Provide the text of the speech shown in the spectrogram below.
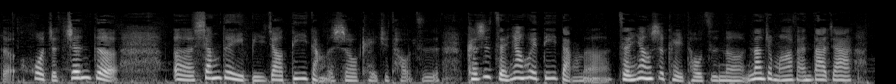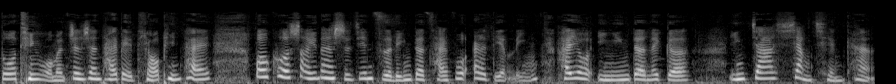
的，或者真的。呃，相对比较低档的时候可以去投资，可是怎样会低档呢？怎样是可以投资呢？那就麻烦大家多听我们正声台北调平台，包括上一段时间紫菱的财富二点零，还有莹莹的那个赢家向前看。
